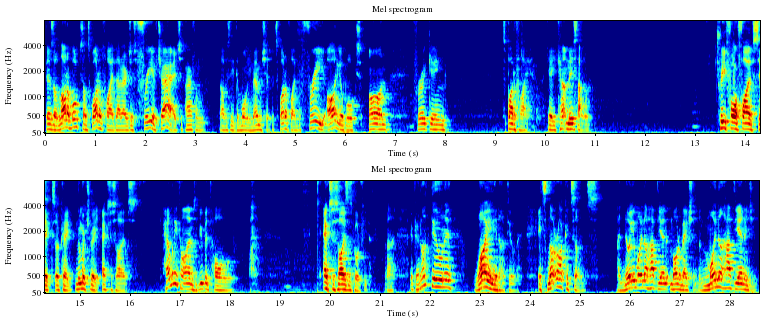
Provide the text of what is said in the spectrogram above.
there's a lot of books on Spotify that are just free of charge, apart from obviously the monthly membership with Spotify, but free audiobooks on freaking Spotify. Okay, you can't miss that one. Three, four, five, six. Okay, number three, exercise. How many times have you been told exercise is good for you? Right? If you're not doing it, why are you not doing it? It's not rocket science. I know you might not have the motivation, you might not have the energy,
